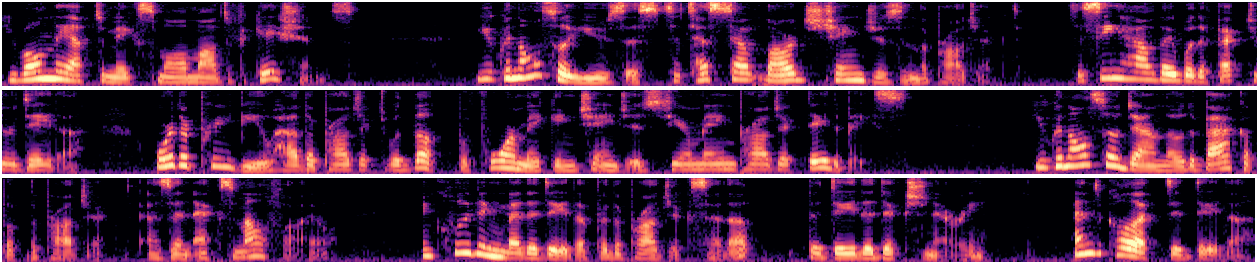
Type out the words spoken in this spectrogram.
you only have to make small modifications. You can also use this to test out large changes in the project, to see how they would affect your data, or to preview how the project would look before making changes to your main project database. You can also download a backup of the project as an XML file, including metadata for the project setup, the data dictionary, and collected data.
